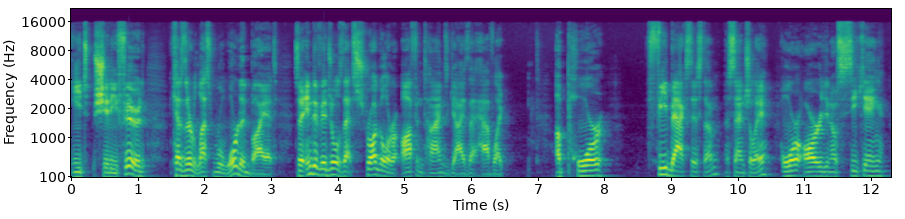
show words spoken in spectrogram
eat shitty food because they're less rewarded by it. So, individuals that struggle are oftentimes guys that have like a poor feedback system essentially or are, you know, seeking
